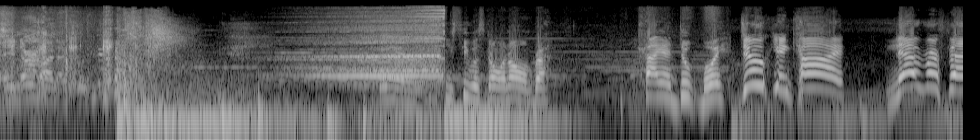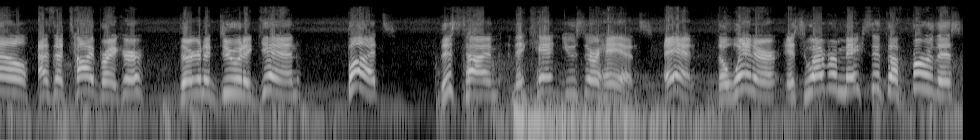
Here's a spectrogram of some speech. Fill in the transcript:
Hey, never mind, actually. You see what's going on, bro? Kai and Duke, boy. Duke and Kai never fell as a tiebreaker. They're gonna do it again, but this time they can't use their hands. And the winner is whoever makes it the furthest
